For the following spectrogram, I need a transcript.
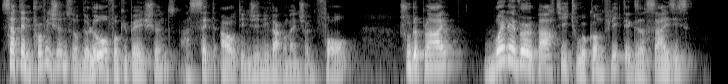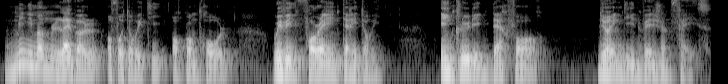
certain provisions of the law of occupations as set out in Geneva Convention 4 should apply whenever a party to a conflict exercises minimum level of authority or control within foreign territory, including, therefore, during the invasion phase.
